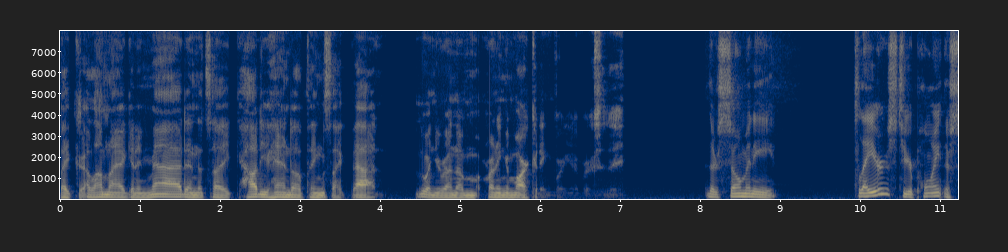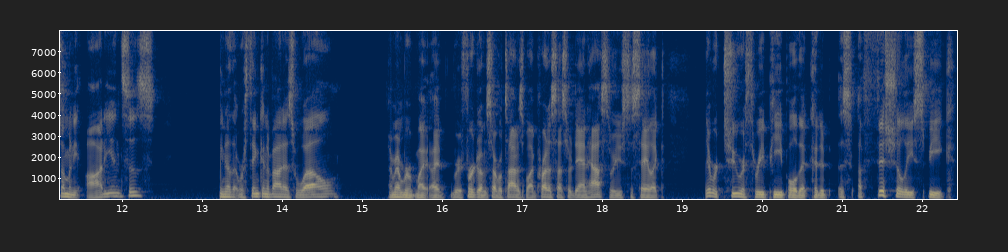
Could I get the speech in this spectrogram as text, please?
like alumni are getting mad and it's like how do you handle things like that when you run a running a marketing for a university? There's so many players to your point. There's so many audiences you know that we're thinking about as well. I remember my i referred to him several times my predecessor dan hasler used to say like there were two or three people that could officially speak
